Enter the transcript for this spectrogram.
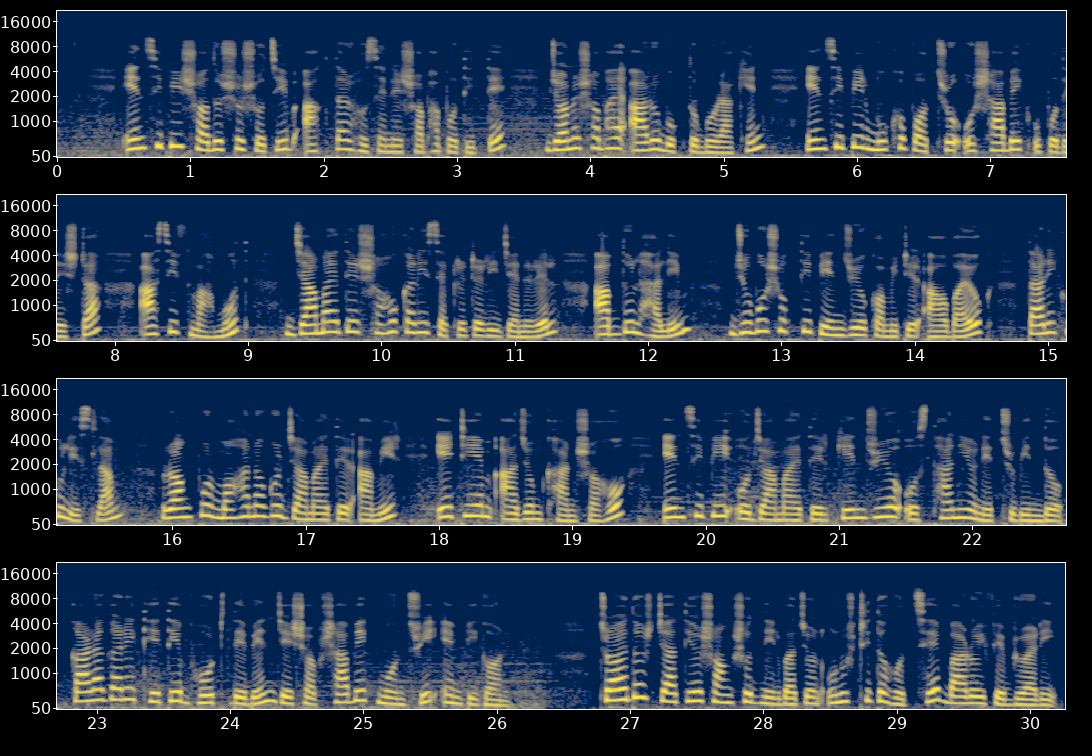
এনসিপির সদস্য সচিব আক্তার হোসেনের সভাপতিত্বে জনসভায় আরও বক্তব্য রাখেন এনসিপির মুখপত্র ও সাবেক উপদেষ্টা আসিফ মাহমুদ, জামায়াতের সহকারী সেক্রেটারি জেনারেল আব্দুল হালিম, যুবশক্তি কেন্দ্রীয় কমিটির আহ্বায়ক তারিকুল ইসলাম, রংপুর মহানগর জামায়াতের আমির এটিএম আজম খান সহ এনসিপি ও জামায়াতের কেন্দ্রীয় ও স্থানীয় নেতৃবৃন্দ। কারাগারে থেতে ভোট দেবেন যেসব সাবেক মন্ত্রী, এমপিগণ। ত্রয়োদশ জাতীয় সংসদ নির্বাচন অনুষ্ঠিত হচ্ছে বারোই ফেব্রুয়ারি।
